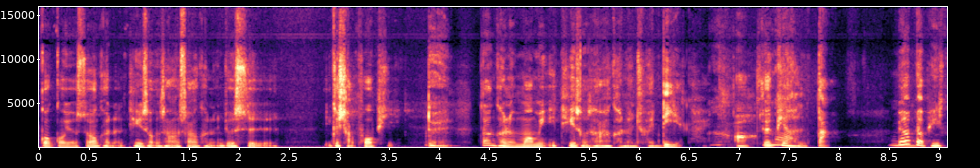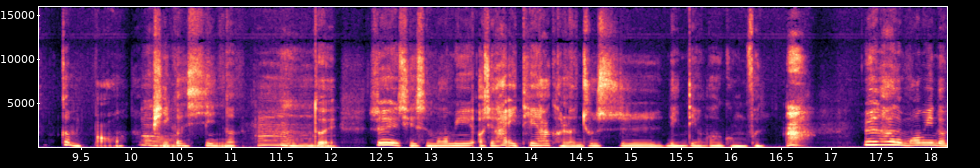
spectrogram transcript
狗狗有时候可能剃手上的时候，可能就是一个小破皮，对。但可能猫咪一剃手上，它可能就会裂开啊，就会变很大，因为它表皮更薄，皮更细嫩，嗯，对。所以其实猫咪，而且它一剃，它可能就是零点二公分。因为它的猫咪的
